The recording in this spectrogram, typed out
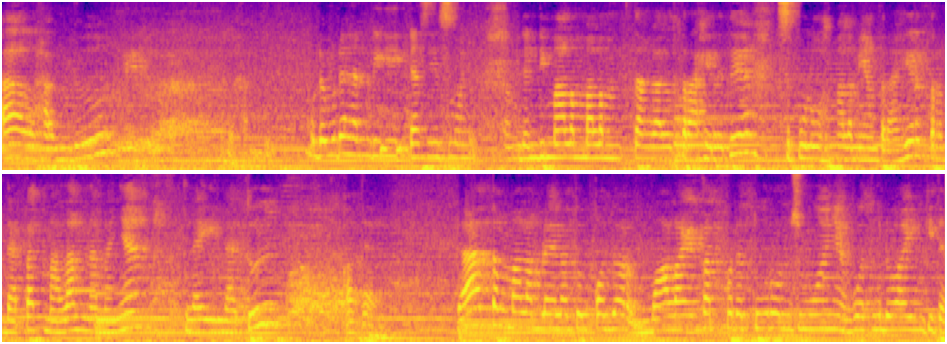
Alhamdulillah. Mudah-mudahan dikasih semuanya. Dan di malam-malam tanggal terakhir itu ya, 10 malam yang terakhir terdapat malam namanya Lailatul Qadar. Datang malam Lailatul Qadar, malaikat pada turun semuanya buat ngedoain kita.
